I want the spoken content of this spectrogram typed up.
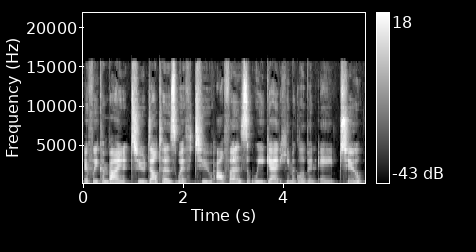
If we combine two deltas with two alphas, we get hemoglobin A2.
